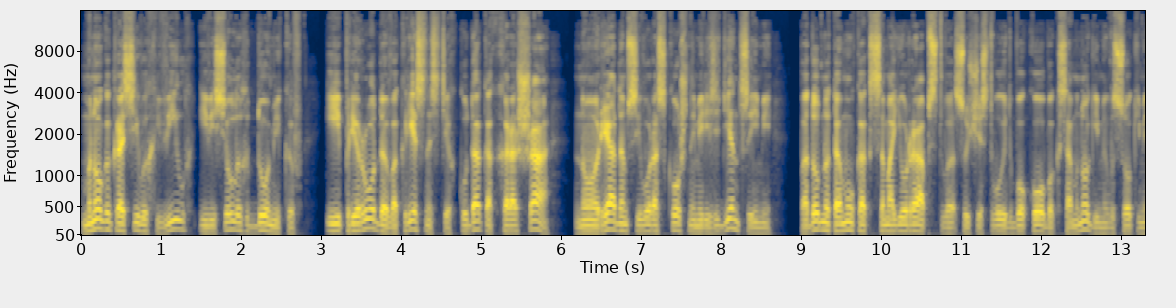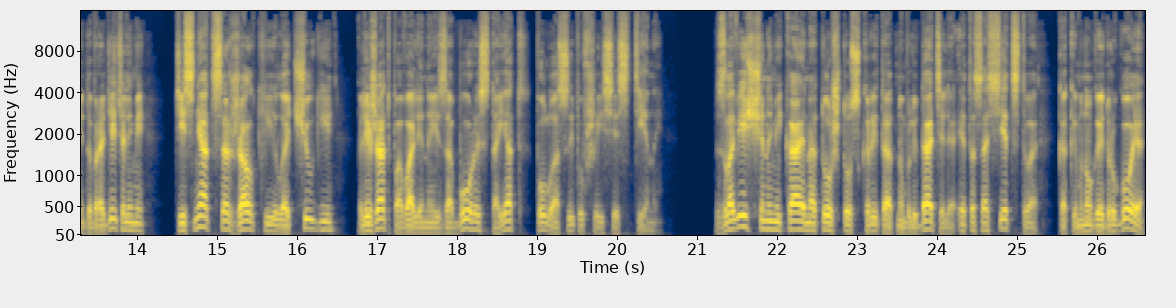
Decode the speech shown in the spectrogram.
много красивых вилл и веселых домиков, и природа в окрестностях куда как хороша, но рядом с его роскошными резиденциями, подобно тому, как самое рабство существует бок о бок со многими высокими добродетелями, теснятся жалкие лачуги, лежат поваленные заборы, стоят полуосыпавшиеся стены. Зловеще намекая на то, что скрыто от наблюдателя, это соседство, как и многое другое,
